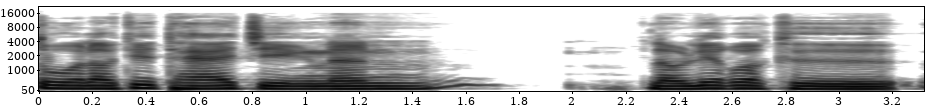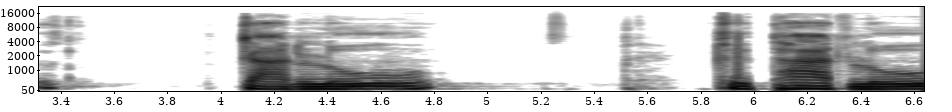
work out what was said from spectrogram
ตัวเราที่แท้จริงนั้น เราเรียกว่าคือการรู้ คือธาตุรู้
